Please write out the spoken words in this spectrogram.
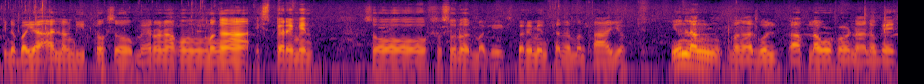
Pinabayaan lang dito. So meron akong mga experiment. So susunod mag-experiment na naman tayo. Yun lang mga gold uh, flower horn ano guys,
